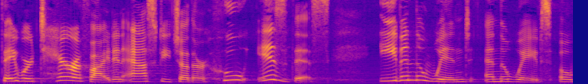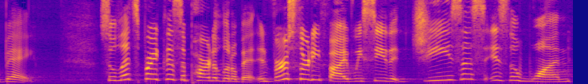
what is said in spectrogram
They were terrified and asked each other, Who is this? Even the wind and the waves obey. So let's break this apart a little bit. In verse 35, we see that Jesus is the one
